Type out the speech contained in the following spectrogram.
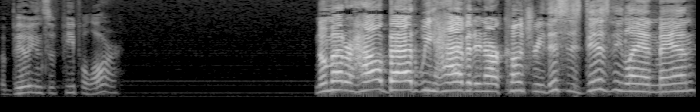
But billions of people are. No matter how bad we have it in our country, this is Disneyland, man.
